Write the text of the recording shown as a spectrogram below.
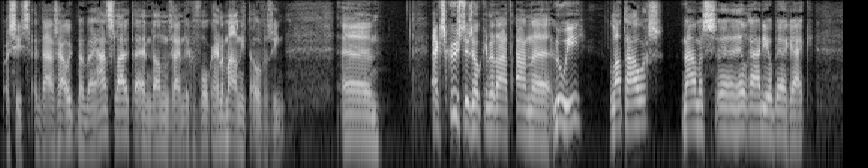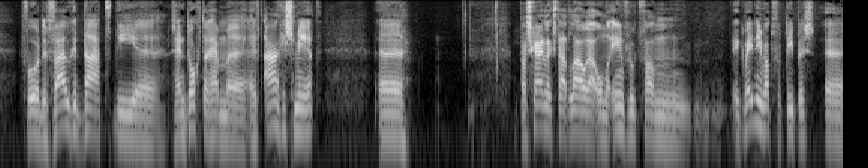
Precies, en daar zou ik me bij aansluiten en dan zijn de gevolgen helemaal niet te overzien. Ehm excuus dus ook inderdaad aan eh, Louis Lathouwers namens eh, heel Radio Bergijk voor de vuige daad die eh, zijn dochter hem eh, heeft aangesmeerd. Waarschijnlijk staat Laura onder invloed van, ik weet niet wat voor types. Eh,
